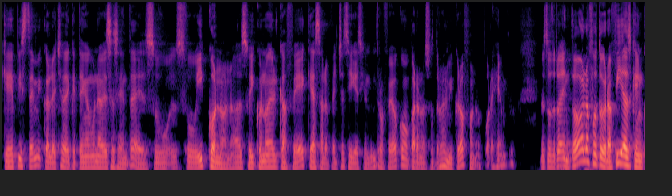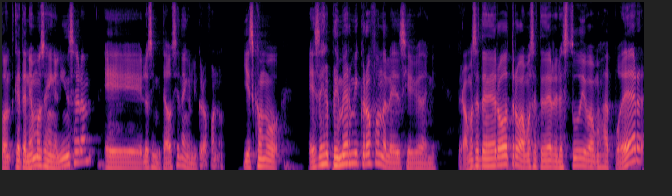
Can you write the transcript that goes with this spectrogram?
qué epistémico el hecho de que tengan una B60, es su, su icono, ¿no? Su icono del café, que hasta la fecha sigue siendo un trofeo como para nosotros el micrófono, por ejemplo. Nosotros, en todas las fotografías que, que tenemos en el Instagram, eh, los invitados tienen el micrófono. Y es como, ese es el primer micrófono, le decía yo a Dani. Pero vamos a tener otro, vamos a tener el estudio, vamos a poder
